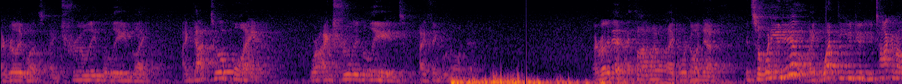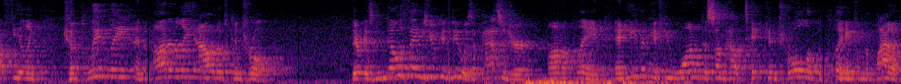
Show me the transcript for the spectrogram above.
I really was. I truly believed, like, I got to a point where I truly believed, I think we're going down. I really did. I thought, about like, we're going down. And so, what do you do? Like, what do you do? You talk about feeling completely and utterly out of control. There is no things you can do as a passenger on a plane, and even if you wanted to somehow take control of the plane from the pilot,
